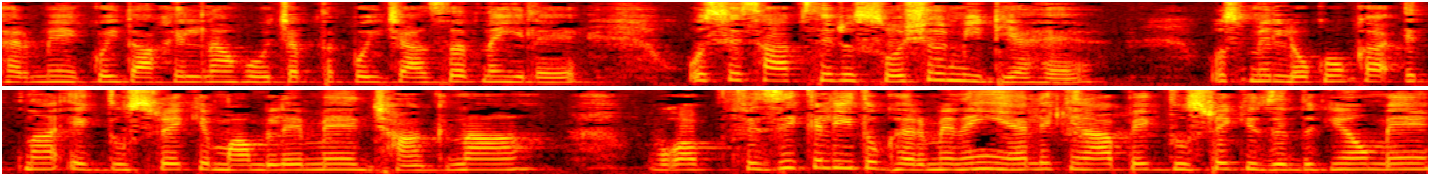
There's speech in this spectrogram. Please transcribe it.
گھر میں کوئی داخل نہ ہو جب تک کوئی اجازت نہیں لے اس حساب سے جو سوشل میڈیا ہے اس میں لوگوں کا اتنا ایک دوسرے کے معاملے میں جھانکنا وہ آپ فزیکلی تو گھر میں نہیں ہے لیکن آپ ایک دوسرے کی زندگیوں میں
